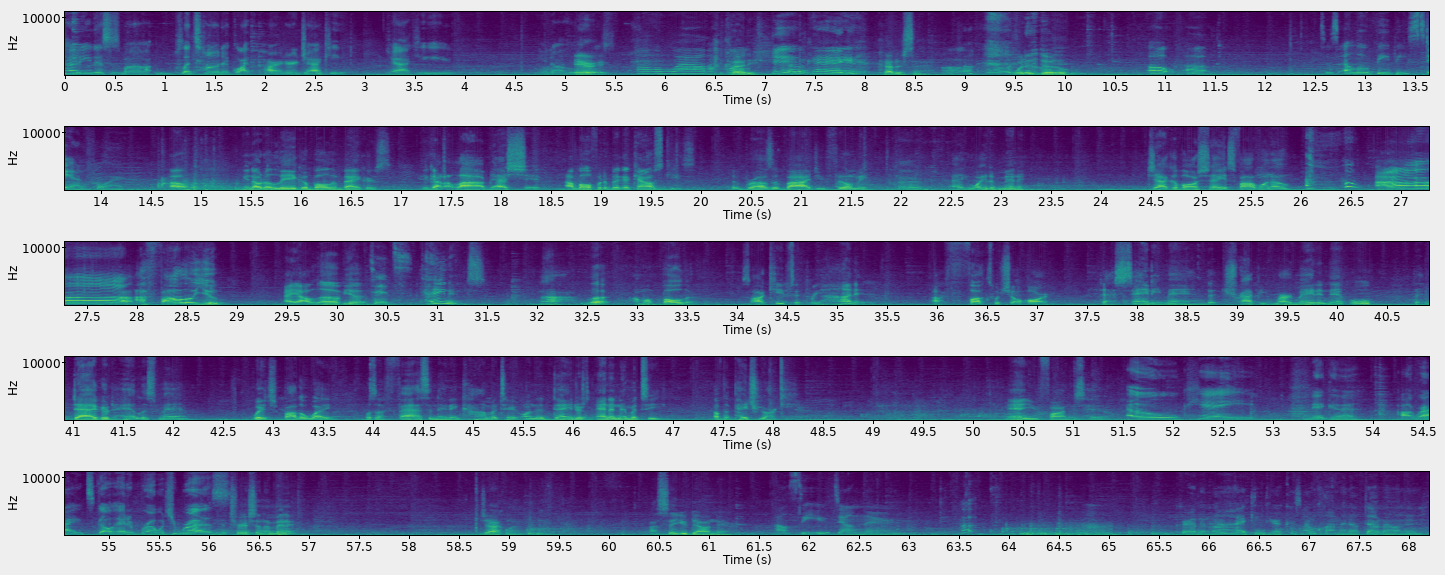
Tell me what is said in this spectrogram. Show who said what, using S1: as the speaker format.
S1: Cuddy. This is my platonic life partner, Jacque. Jacque, you know. who
S2: Eric,
S1: is.
S3: Oh, wow.
S2: Cuddy,
S1: Shit.
S3: Okay.
S2: Cutterson.
S1: Oh, hell
S2: What
S1: no.
S2: it do?
S3: Oh, um, does LOBB stand for?
S2: Oh, you know the League of Bowling Bankers? You gotta lob that shit. I bowl for the big Akowskis. The bros abide, you feel me? Hey, wait a minute. Jack of all shades 510? ah! I follow you. Hey, I love you.
S3: Tits.
S2: Paintings. Nah, look, I'm a bowler, so I keeps it 300. I fucks with your art. That Sandy man, the trappy mermaid, and then, ooh, the daggered headless man, which, by the way, was a fascinating commentary on the dangerous anonymity of the patriarchy. And you fine as hell.
S1: Okay, nigga. All right, go ahead and bro with your bros.
S2: In a minute. Jacqueline, I see you down there.
S3: I'll see you down there. Uh, hmm. Grabbing my hiking gear because I'm climbing up that mountain.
